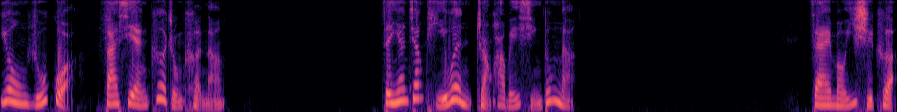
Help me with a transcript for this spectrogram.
用如果发现各种可能，怎样将提问转化为行动呢？在某一时刻，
